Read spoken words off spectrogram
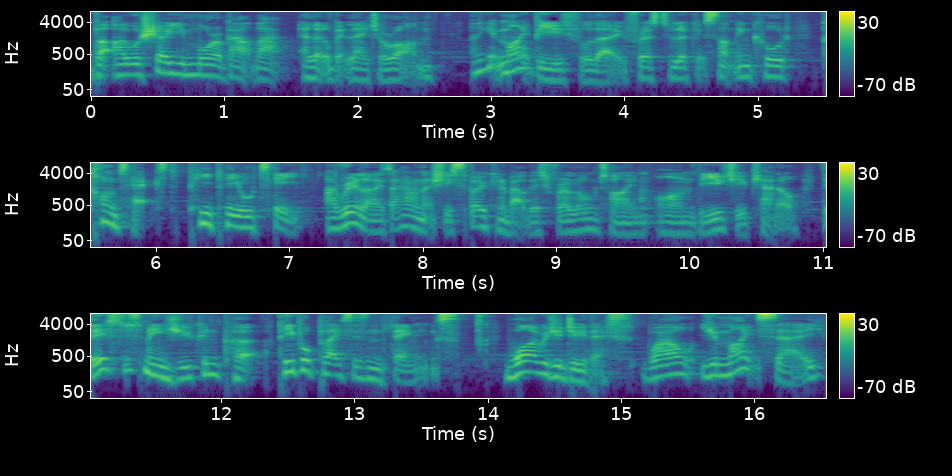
but I will show you more about that a little bit later on. I think it might be useful though for us to look at something called context, PP or T. I realized I haven't actually spoken about this for a long time on the YouTube channel. This just means you can put people, places and things. Why would you do this? Well, you might say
